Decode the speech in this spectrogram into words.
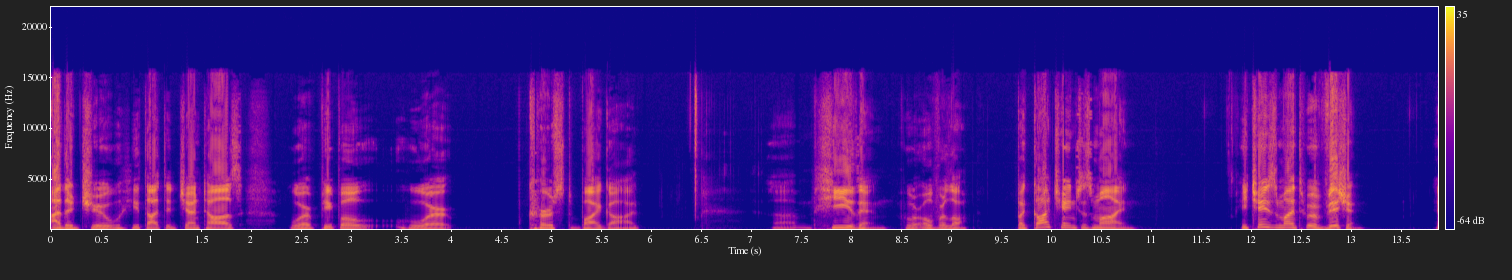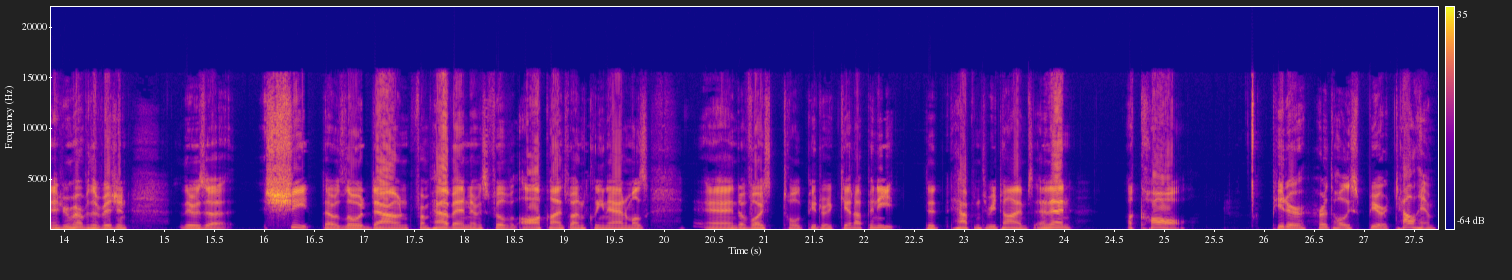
other Jew, he thought the Gentiles were people who were cursed by God, um, heathen who were overlooked. But God changed his mind. He changed his mind through a vision. And if you remember the vision, there was a sheet that was lowered down from heaven and was filled with all kinds of unclean animals and a voice told Peter to get up and eat. It happened three times. And then a call. Peter heard the Holy Spirit tell him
